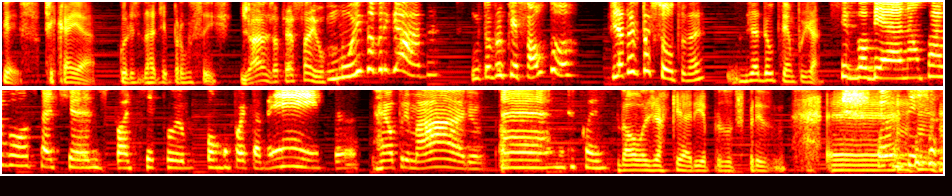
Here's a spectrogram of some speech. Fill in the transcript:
E é isso. Fica aí a curiosidade aí pra vocês. Já, já até saiu. Muito obrigada. Muito obrigada, porque faltou. Já deve estar solto, né? Já deu tempo já. Se bobear, não pagou os sete anos, pode ser por bom comportamento. Réu primário. É, muita coisa. Dar aula de arquearia pros outros presos, né? É... Meu Deus.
